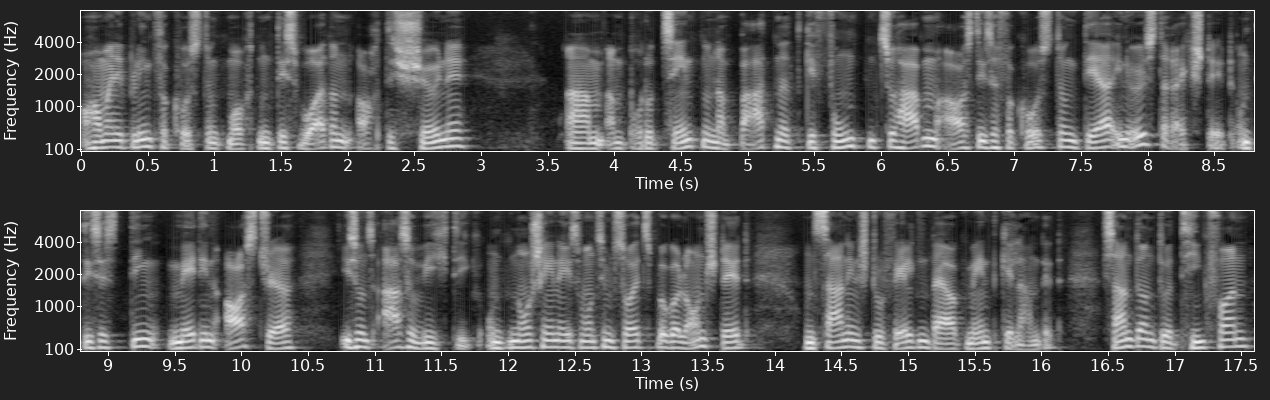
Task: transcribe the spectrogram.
haben eine Blindverkostung gemacht. Und das war dann auch das Schöne, ähm, einen Produzenten und einen Partner gefunden zu haben aus dieser Verkostung, der in Österreich steht. Und dieses Ding Made in Austria ist uns auch so wichtig. Und noch schöner ist, wenn es im Salzburger Land steht und sind in Stuhlfelden bei Augment gelandet. Sind dann dort hingefahren,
